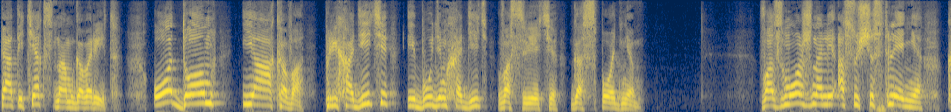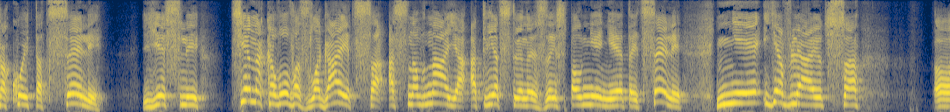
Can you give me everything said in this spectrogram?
Пятый текст нам говорит, «О дом Иакова, приходите и будем ходить во свете Господнем». Возможно ли осуществление какой-то цели, если те, на кого возлагается основная ответственность за исполнение этой цели, не являются э,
